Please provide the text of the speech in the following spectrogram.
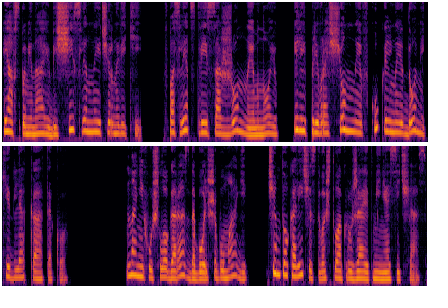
Я вспоминаю бесчисленные черновики, впоследствии сожженные мною или превращенные в кукольные домики для Катако. На них ушло гораздо больше бумаги, чем то количество, что окружает меня сейчас.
